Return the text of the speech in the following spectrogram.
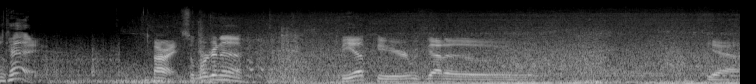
Okay. All right, so we're gonna be up here. We've got a yeah,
